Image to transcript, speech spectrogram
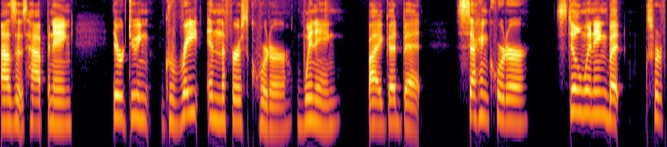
as it was happening. They were doing great in the first quarter, winning by a good bit. Second quarter, still winning, but sort of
